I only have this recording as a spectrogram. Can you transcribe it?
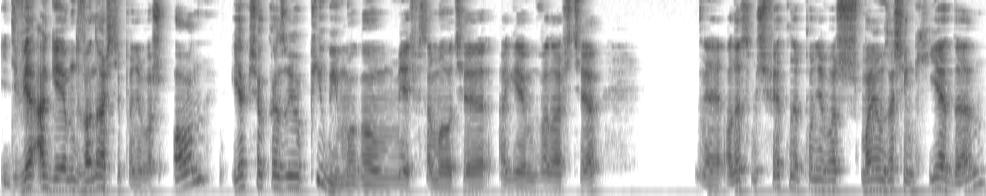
i dwie AGM-12, ponieważ on, jak się okazuje, piły mogą mieć w samolocie AGM-12. E, One są świetne, ponieważ mają zasięg 1,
